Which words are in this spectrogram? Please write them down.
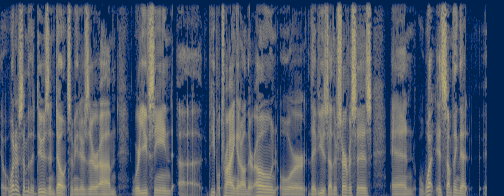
what are some of the do's and don'ts? I mean, is there um, where you've seen uh, people trying it on their own, or they've used other services, and what is something that uh,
